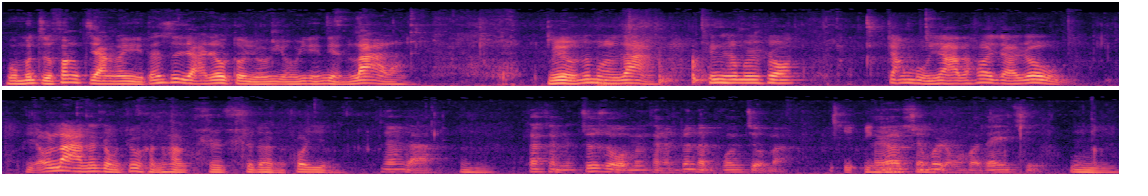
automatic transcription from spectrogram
我们只放姜而已，但是鸭肉都有有一点点辣了，没有那么辣。听他们说，姜母鸭的话，鸭肉比较辣那种就很好吃，吃的很过瘾。这样子啊。嗯。那可能就是我们可能炖的不够久嘛，应应还要全部融合在一起。嗯，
